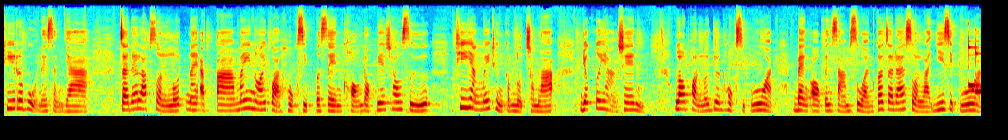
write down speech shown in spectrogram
ที่ระบุในสัญญา จะได้รับส่วนลดในอัตราไม่น้อยกว่า 60%ของดอกเบี้ยเช่าซื้อ ที่ยังไม่ถึงกำหนดชำระ ยกตัวอย่างเช่น เราผ่อนรถยนต์ 60 งวด แบ่งออกเป็น 3 ส่วนก็จะได้ส่วนละ 20 งวด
